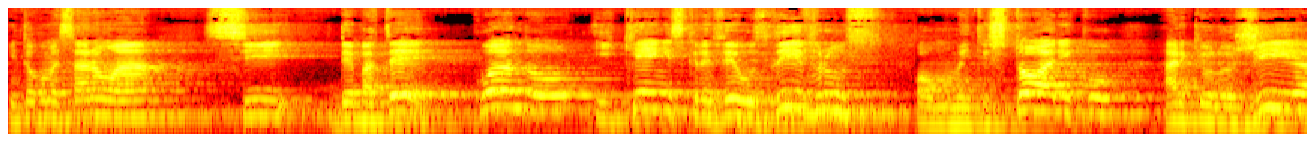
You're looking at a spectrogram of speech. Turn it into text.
Então começaram a se debater quando e quem escreveu os livros, qual o momento histórico, arqueologia,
